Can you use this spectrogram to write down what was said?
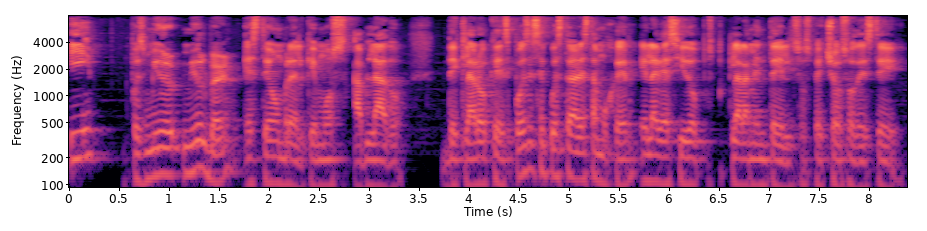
Y pues Mulber, este hombre del que hemos hablado, declaró que después de secuestrar a esta mujer, él había sido pues, claramente el sospechoso de este,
